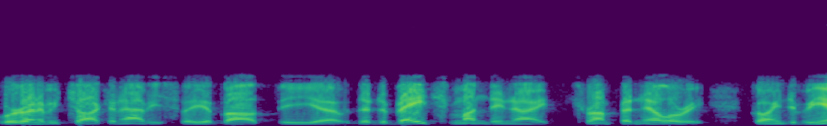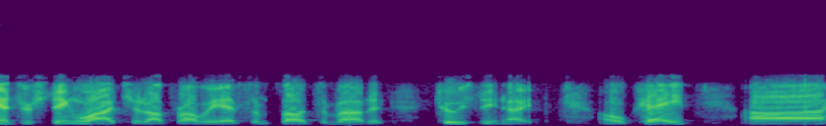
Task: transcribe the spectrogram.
We're going to be talking, obviously, about the uh, the debates Monday night, Trump and Hillary going to be interesting. Watch it. I'll probably have some thoughts about it Tuesday night. Okay. Uh,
